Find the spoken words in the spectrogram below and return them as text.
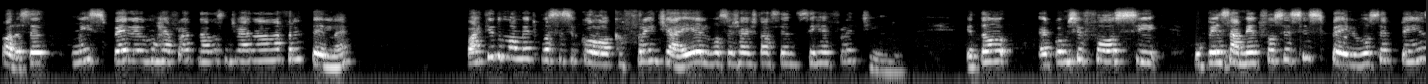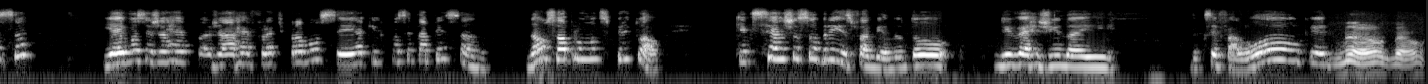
Ora, você, um espelho não reflete nada se não tiver nada na frente dele, né? A partir do momento que você se coloca frente a ele, você já está sendo se refletindo. Então, é como se fosse o pensamento fosse esse espelho. Você pensa e aí você já, já reflete para você aquilo que você está pensando. Não só para o mundo espiritual que, que você acha sobre isso, Fabiano? Eu estou divergindo aí do que você falou? Que... Não, não.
